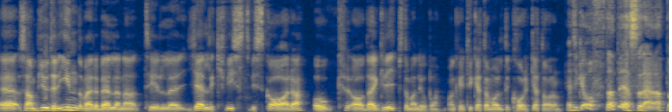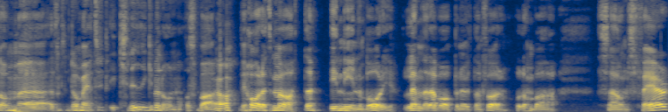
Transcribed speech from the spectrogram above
Eh, Så han bjuder in de här rebellerna till eh, Gällkvist vid Skara och ja, där grips de allihopa. Man kan ju tycka att de var lite korkat av dem. Jag tycker ofta att det är sådär att de, eh, de är typ i krig med någon och så bara, Ja. vi har ett möte i min borg, lämna era vapen utanför. Och de bara, sounds fair.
